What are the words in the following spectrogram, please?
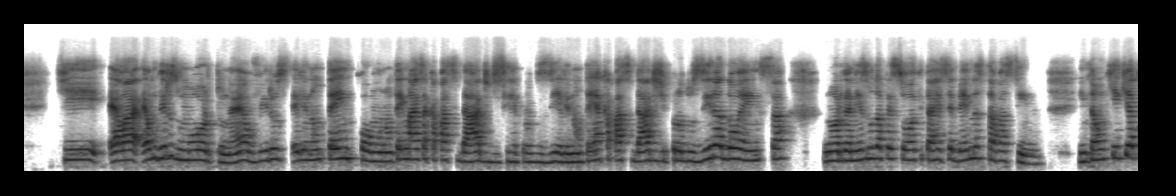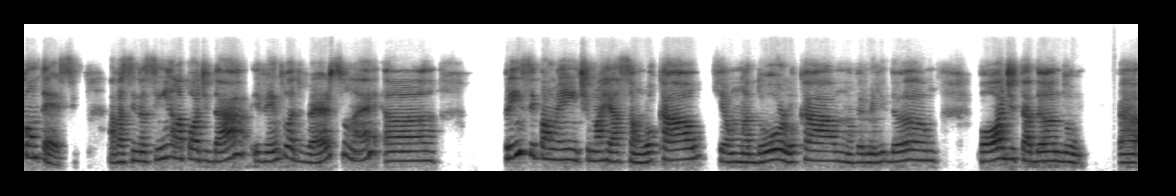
Que ela é um vírus morto, né? O vírus ele não tem como, não tem mais a capacidade de se reproduzir, ele não tem a capacidade de produzir a doença no organismo da pessoa que está recebendo esta vacina. Então, o que que acontece? A vacina, sim, ela pode dar evento adverso, né? Ah, principalmente uma reação local, que é uma dor local, uma vermelhidão, pode estar tá dando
